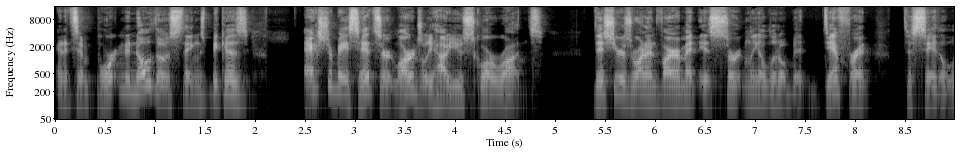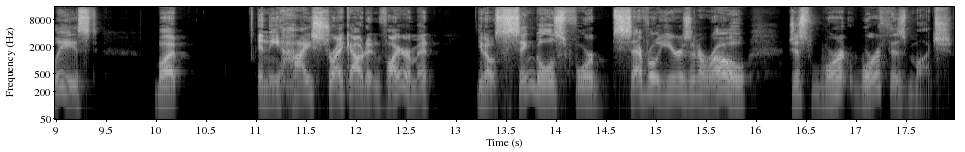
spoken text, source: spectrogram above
And it's important to know those things because extra base hits are largely how you score runs. This year's run environment is certainly a little bit different, to say the least. But in the high strikeout environment, you know, singles for several years in a row just weren't worth as much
